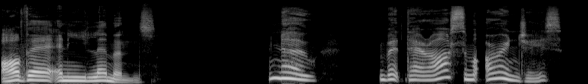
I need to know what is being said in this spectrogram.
Are there any lemons? No, but there are some oranges.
